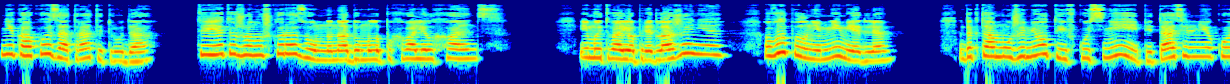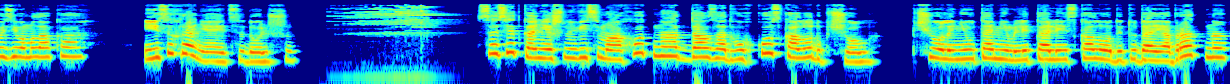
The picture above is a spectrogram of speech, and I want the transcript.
никакой затраты труда. Ты это, женушка, разумно надумала, похвалил Хайнц. И мы твое предложение выполним немедля. Да к тому же мед и вкуснее, и питательнее козьего молока, и сохраняется дольше. Сосед, конечно, весьма охотно отдал за двух коз колоду пчел. Пчелы неутомимо летали из колоды туда и обратно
